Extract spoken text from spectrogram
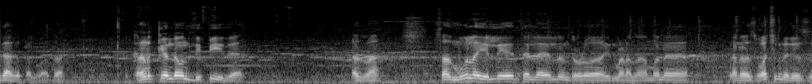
ಇದಾಗುತ್ತಲ್ವ ಅದು? ಕನ್ನಡಕ್ಕೆ ಅಂತ ಒಂದು ಲಿಪಿ ಇದೆ. ಅಲ್ವಾ? ಸೊ ಅದು ಮೂಲ ಎಲ್ಲಿ ಅಂತೆಲ್ಲ ಎಲ್ಲಿ ಅಂತ ಇದು ಮಾಡೋಣ. ಮೊನ್ನೆ ನಾನು ವಾಚಿಂಗ್ ದ ನ್ಯೂಸ್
